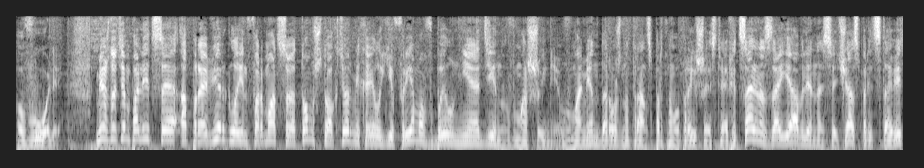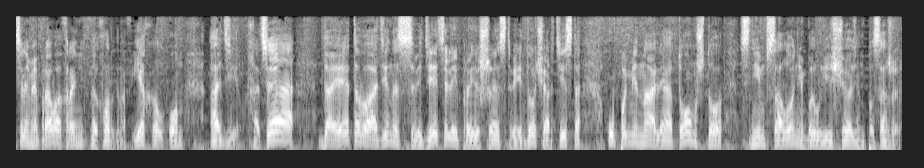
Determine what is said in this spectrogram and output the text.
воли. Между тем, полиция опровергла информацию о том, что актер Михаил Ефремов был не один в машине в момент дорожно-транспортного происшествия. Официально заявлено сейчас представителями правоохранительных органов. Ехал он один. Хотя до этого один из свидетелей происшествия и дочь артиста упоминали о том, что с ним в салоне был еще один пассажир.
